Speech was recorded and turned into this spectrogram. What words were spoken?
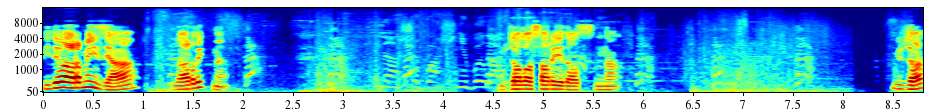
Mid'i vermeyiz ya. Verdik mi? Güzel hasar yedi aslında. Güzel.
